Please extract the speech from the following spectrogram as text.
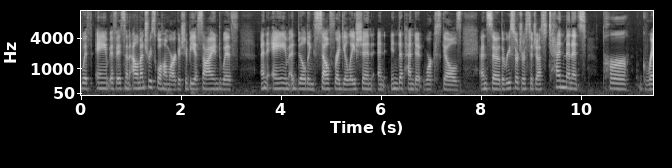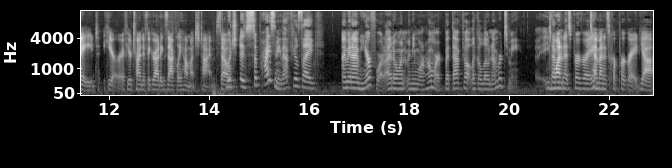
with aim, if it's an elementary school homework, it should be assigned with an aim at building self regulation and independent work skills. And so the researchers suggest 10 minutes per grade here if you're trying to figure out exactly how much time. So Which it surprised me. That feels like, I mean, I'm here for it. I don't want any more homework, but that felt like a low number to me. 10 one- minutes per grade. 10 minutes per, grade, yeah.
